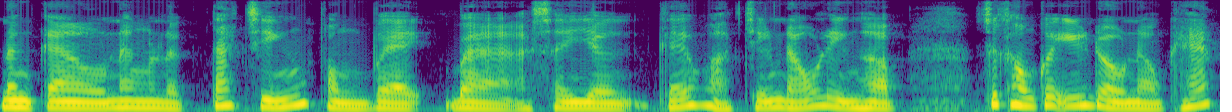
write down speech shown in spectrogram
nâng cao năng lực tác chiến phòng vệ và xây dựng kế hoạch chiến đấu liên hợp, chứ không có ý đồ nào khác.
